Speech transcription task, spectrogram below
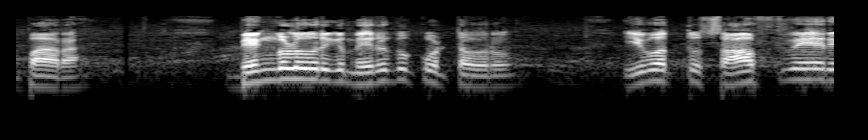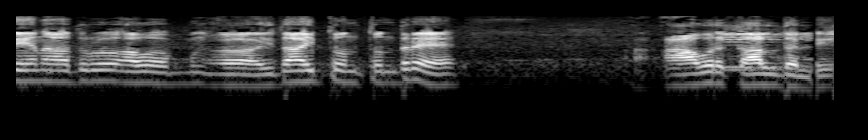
ಅಪಾರ. ಬೆಂಗಳೂರಿಗೆ ಮೆರುಗು ಕೊಟ್ಟವರು. ಇವತ್ತು ಸಾಫ್ಟ್ವೇರ್ ಏನಾದರೂ ಇದಾಯಿತು ಅಂತಂದರೆ ಅವರ ಕಾಲದಲ್ಲಿ.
